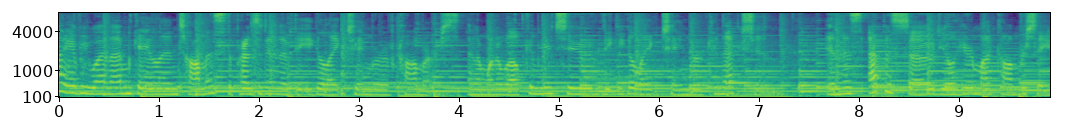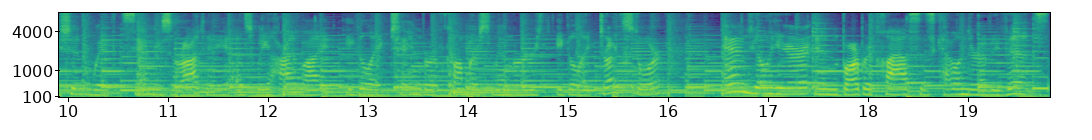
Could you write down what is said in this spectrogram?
Hi, everyone. I'm Galen Thomas, the president of the Eagle Lake Chamber of Commerce, and I want to welcome you to the Eagle Lake Chamber Connection. In this episode, you'll hear my conversation with Sammi Zarate as we highlight Eagle Lake Chamber of Commerce members' Eagle Lake Drugstore, and you'll hear in Barbara Class's calendar of events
